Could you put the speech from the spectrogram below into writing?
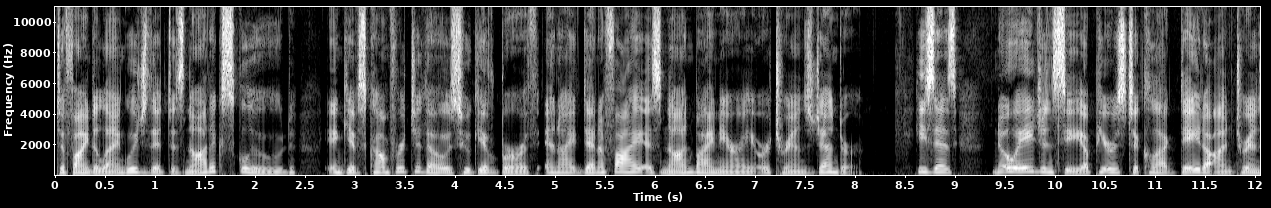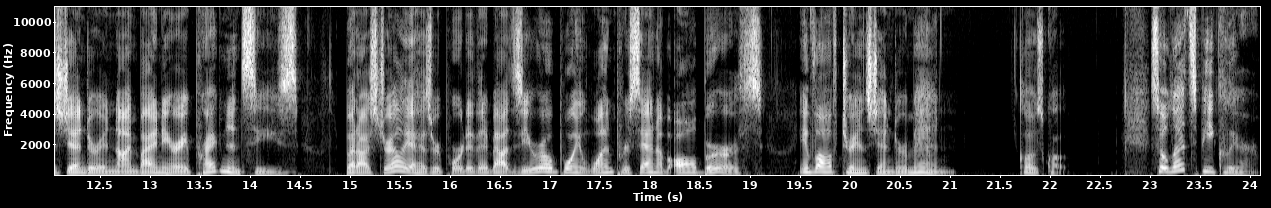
to find a language that does not exclude and gives comfort to those who give birth and identify as non binary or transgender. He says, no agency appears to collect data on transgender and non binary pregnancies, but Australia has reported that about 0.1% of all births involve transgender men. Close quote. So let's be clear.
